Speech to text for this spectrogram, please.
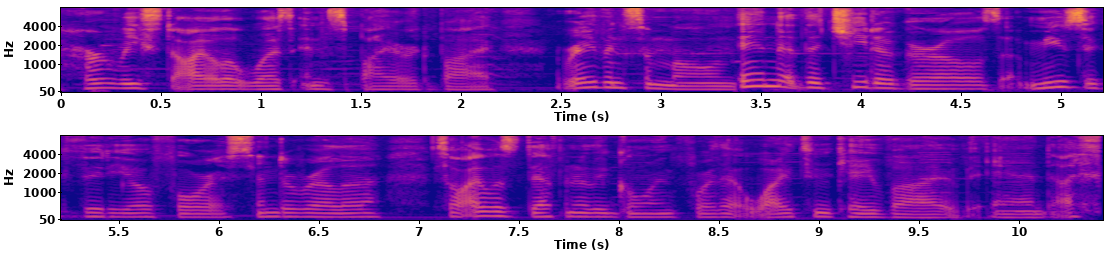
her restyle was inspired by Raven-Symoné in the Cheetah Girls music video for Cinderella. So I was definitely going for that Y2K vibe and I,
